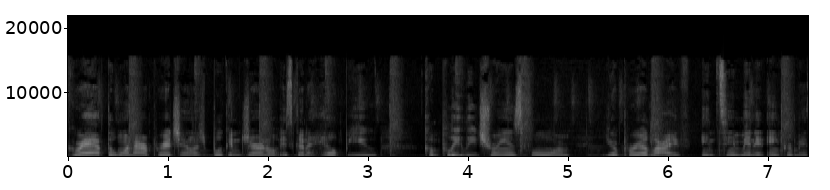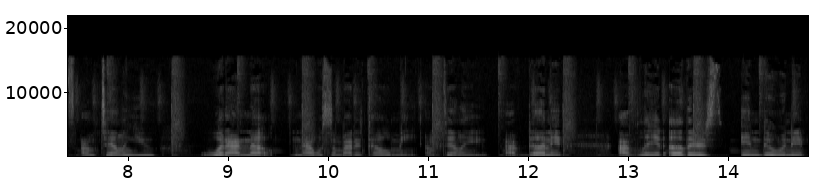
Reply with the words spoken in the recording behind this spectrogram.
grab the one hour prayer challenge book and journal. It's going to help you completely transform your prayer life in 10 minute increments. I'm telling you what I know, not what somebody told me. I'm telling you, I've done it, I've led others in doing it.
